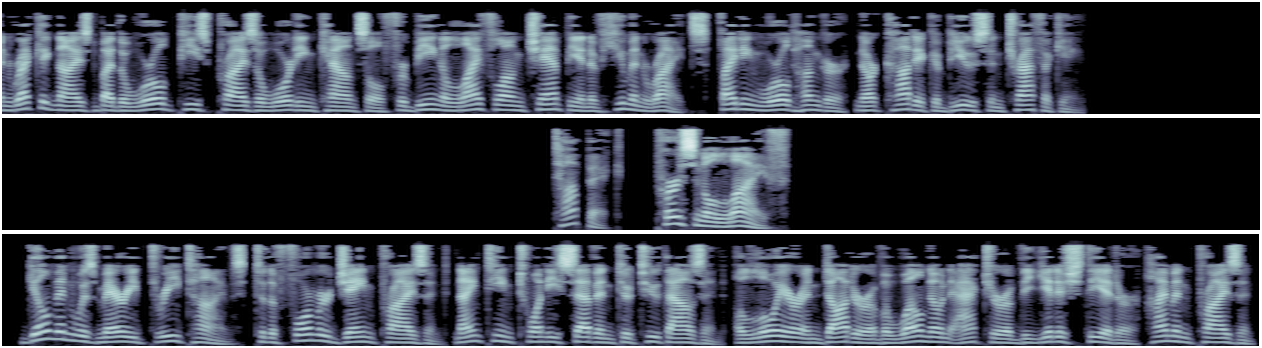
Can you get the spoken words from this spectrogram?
and recognized by the World Peace Prize Awarding Council for being a lifelong champion of human rights, fighting world hunger, narcotic abuse and trafficking. Personal life Gilman was married three times, to the former Jane Prisant (1927–2000), a lawyer and daughter of a well-known actor of the Yiddish theater Hyman Prisant,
